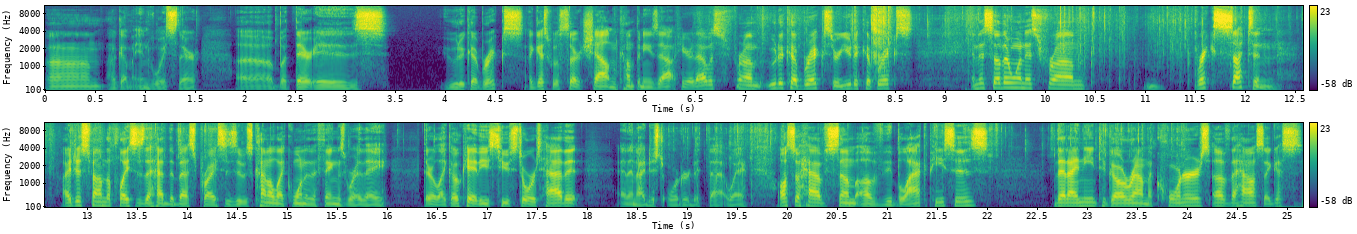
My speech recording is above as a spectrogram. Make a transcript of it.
Um, I got my invoice there. Uh, but there is Utica Bricks. I guess we'll start shouting companies out here. That was from Utica Bricks or Utica Bricks. And this other one is from Brick Sutton. I just found the places that had the best prices. It was kind of like one of the things where they they're like, okay, these two stores have it, and then I just ordered it that way. Also have some of the black pieces that I need to go around the corners of the house. I guess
